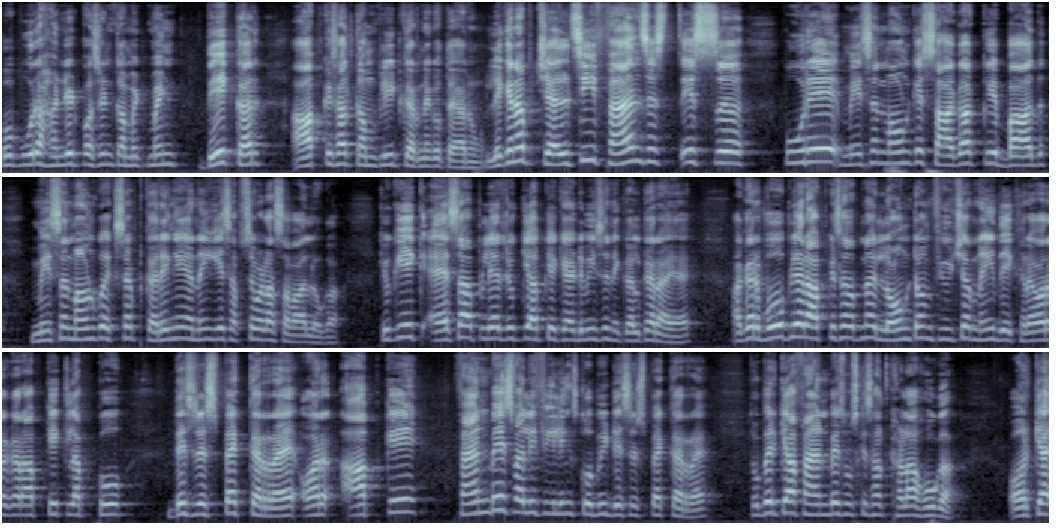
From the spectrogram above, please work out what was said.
वो पूरा हंड्रेड परसेंट कमिटमेंट देख कर आपके साथ कंप्लीट करने को तैयार हूँ। लेकिन अब चेल्सी फैंस इस, इस पूरे मेसन माउंट के सागा के बाद मेसन माउंट को एक्सेप्ट करेंगे या नहीं ये सबसे बड़ा सवाल होगा। क्योंकि एक ऐसा प्लेयर जो कि आपकी अकेडमी से निकल कर आया है, अगर वो प्लेयर आपके साथ अपना लॉन्ग टर्म फ्यूचर नहीं देख रहा है और अगर आपके क्लब को डिसरिस्पेक्ट कर रहा है और आपके फ़ैन बेस वाली फीलिंग्स को भी डिसरिस्पेक्ट कर रहा है तो फिर क्या फ़ैन बेस उसके साथ खड़ा होगा? और क्या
